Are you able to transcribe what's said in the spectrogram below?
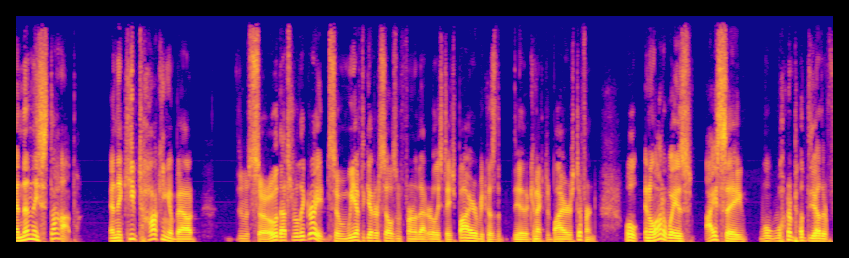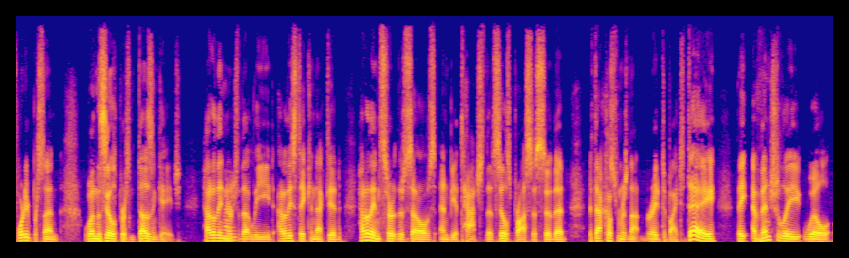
and then they stop, and they keep talking about so that's really great. So we have to get ourselves in front of that early stage buyer because the, the connected buyer is different. Well, in a lot of ways, I say, well, what about the other 40% when the salesperson does engage? How do they nurture that lead? How do they stay connected? How do they insert themselves and be attached to that sales process so that if that customer is not ready to buy today, they eventually will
